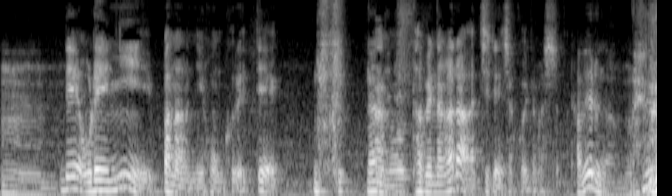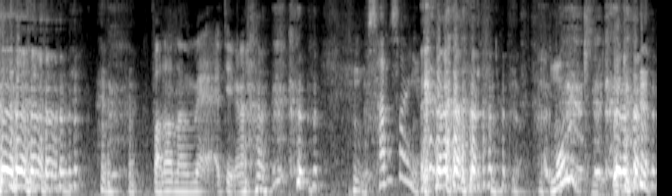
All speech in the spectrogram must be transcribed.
うん。で俺にバナナ2本くれて あの食べながら自転車こいでました。食べるな バナナうめえって言いながら。もうサルさんよ モンキー。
